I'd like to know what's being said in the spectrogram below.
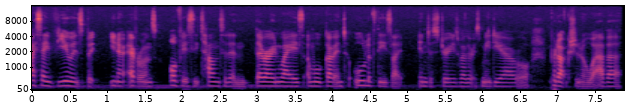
I say viewers, but you know everyone's obviously talented in their own ways, and will go into all of these like industries, whether it's media or production or whatever.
